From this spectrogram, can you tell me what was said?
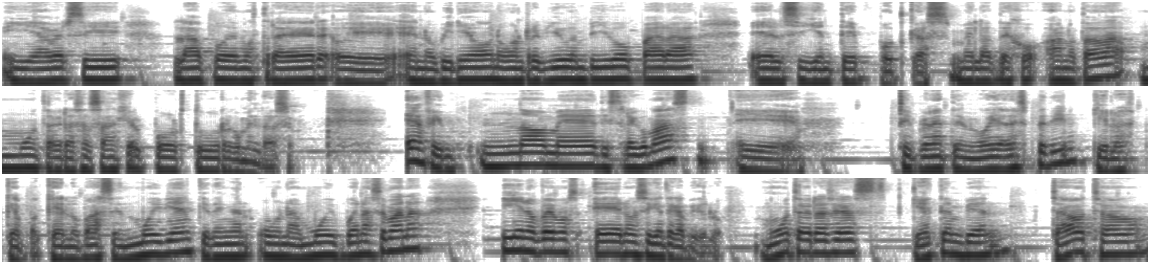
Y a ver si la podemos traer eh, en opinión o en review en vivo para el siguiente podcast. Me las dejo anotada. Muchas gracias Ángel por tu recomendación. En fin, no me distraigo más simplemente me voy a despedir. Que, que, que, lo pasen muy bien, que tengan una muy buena semana y nos vemos en un siguiente capítulo. Muchas gracias, que estén bien. Chao, chao.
